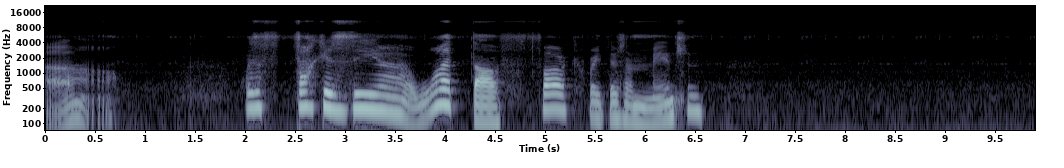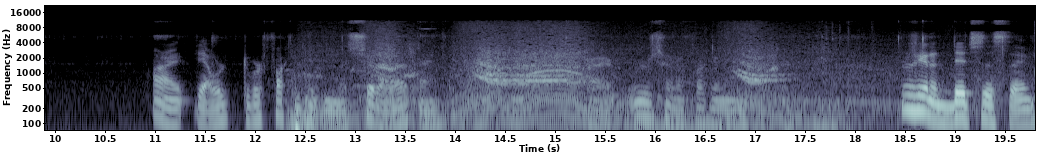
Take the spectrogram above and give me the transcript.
Oh. Where the fuck is the, uh, what the fuck? Wait, there's a mansion? Alright, yeah, we're, we're fucking hitting the shit out of that thing. Alright, we're just gonna fucking, we're just gonna ditch this thing.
